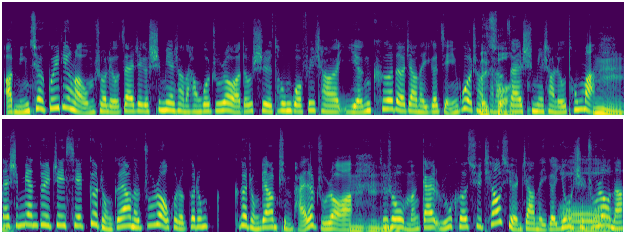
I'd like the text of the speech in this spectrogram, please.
啊明确规定了，我们说留在这个市面上的韩国猪肉啊，都是通过非常严苛的这样的一个检疫过程才能在市面上流通嘛。嗯，但是面对这些各种各样的猪肉或者各种。各种各样品牌的猪肉啊，就说我们该如何去挑选这样的一个优质猪肉呢？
